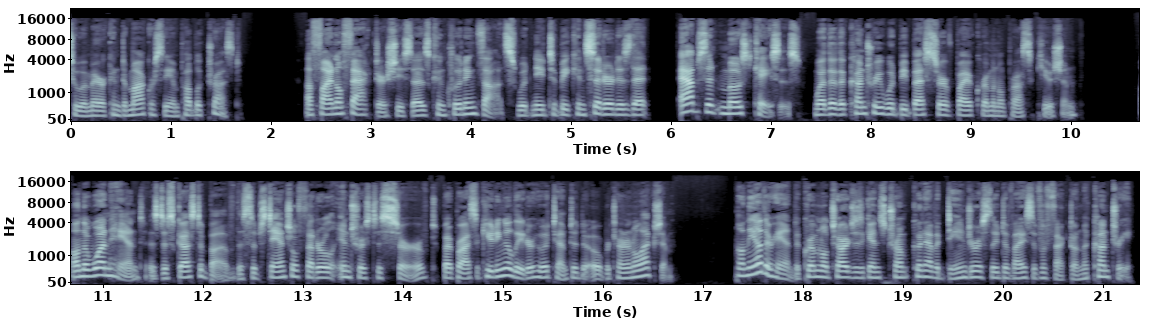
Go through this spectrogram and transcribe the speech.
to American democracy and public trust. A final factor, she says, concluding thoughts, would need to be considered is that, absent most cases, whether the country would be best served by a criminal prosecution. On the one hand, as discussed above, the substantial federal interest is served by prosecuting a leader who attempted to overturn an election. On the other hand, the criminal charges against Trump could have a dangerously divisive effect on the country.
